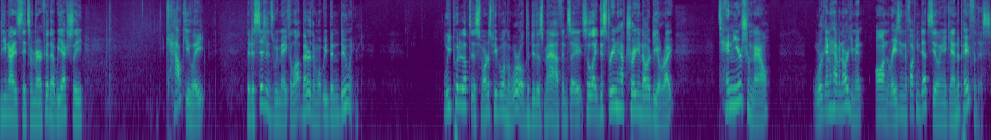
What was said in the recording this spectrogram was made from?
the United States of America that we actually calculate the decisions we make a lot better than what we've been doing. We put it up to the smartest people in the world to do this math and say, so like this three and a half trillion dollar deal, right? 10 years from now, we're going to have an argument on raising the fucking debt ceiling again to pay for this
